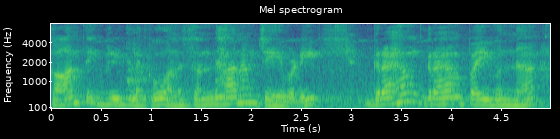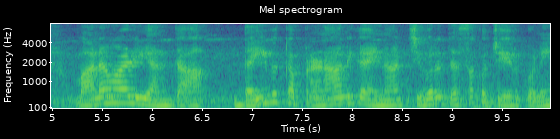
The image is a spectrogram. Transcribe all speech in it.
కాంతి గ్రిడ్లకు అనుసంధానం చేయబడి గ్రహం గ్రహంపై ఉన్న మానవాళి అంతా దైవిక ప్రణాళిక అయిన చివరి దశకు చేరుకొని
